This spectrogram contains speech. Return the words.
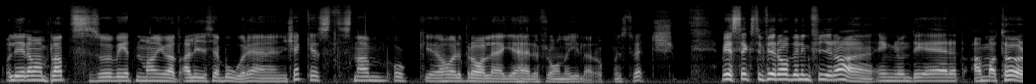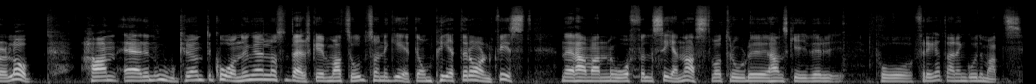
och leder man plats så vet man ju att Alicia Bore är en käck häst, snabb och eh, har ett bra läge härifrån och gillar open stretch. V64 avdelning 4, Englund, det är ett amatörlopp. Han är den okrönte konungen eller något sånt där, skrev Mats Olsson i GT om Peter Arnqvist när han vann med Åfel senast. Vad tror du han skriver på fredag, den gode Mats?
